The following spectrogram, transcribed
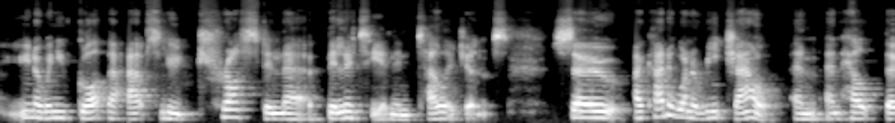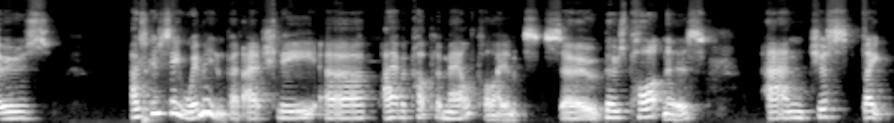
you know, when you've got that absolute trust in their ability and intelligence. So I kind of want to reach out and, and help those. I was going to say women, but actually, uh, I have a couple of male clients. So those partners, and just like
